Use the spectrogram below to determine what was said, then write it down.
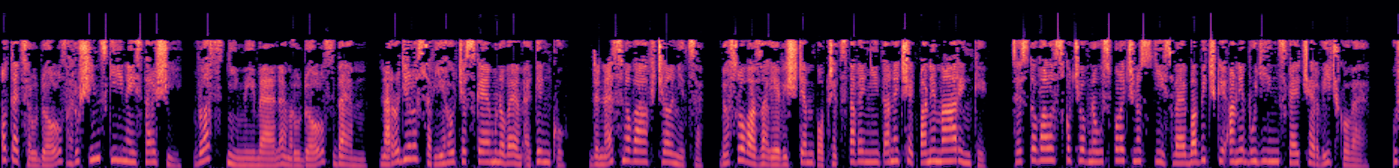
otec Rudolf Hrušínský nejstarší, vlastním jménem Rudolf Bem, narodil se v jeho českém Novém Etinku. Dnes Nová Včelnice, doslova za jevištěm po představení taneček Pany Márinky. Cestoval s kočovnou společností své babičky Anny Budínské Červíčkové. Už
